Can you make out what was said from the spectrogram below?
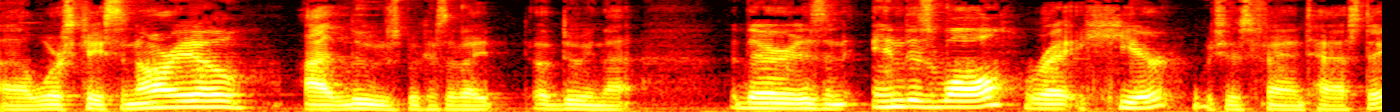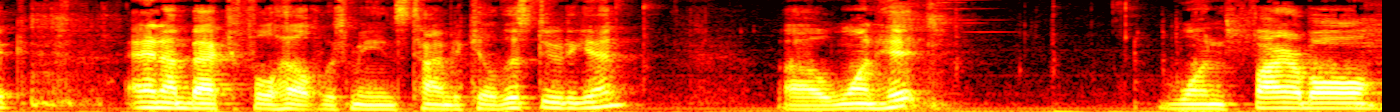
Uh, worst case scenario, I lose because of, of doing that. There is an Endiswal right here, which is fantastic. And I'm back to full health, which means time to kill this dude again. Uh, one hit, one fireball.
